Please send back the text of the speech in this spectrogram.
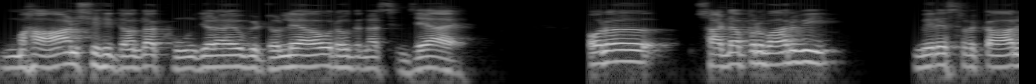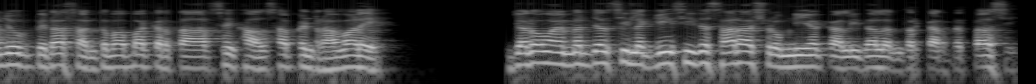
ਮਹਾਨ ਸ਼ਹੀਦਾਂ ਦਾ ਖੂਨ ਜਿਹੜਾ ਹੈ ਉਹ ਵੀ ਡੁੱਲਿਆ ਔਰ ਉਹਦੇ ਨਾਲ ਸਿੰਜਿਆ ਹੈ ਔਰ ਸਾਡਾ ਪਰਿਵਾਰ ਵੀ ਮੇਰੇ ਸਰਕਾਰਯੋਗ ਪਿਤਾ ਸੰਤ ਬਾਬਾ ਕਰਤਾਰ ਸਿੰਘ ਖਾਲਸਾ ਪਿੰਡਰਾਂ ਵਾਲੇ ਜਦੋਂ ਐਮਰਜੈਂਸੀ ਲੱਗੀ ਸੀ ਤੇ ਸਾਰਾ ਸ਼੍ਰੋਮਣੀ ਅਕਾਲੀ ਦਲ ਅੰਦਰ ਕਰ ਦਿੱਤਾ ਸੀ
